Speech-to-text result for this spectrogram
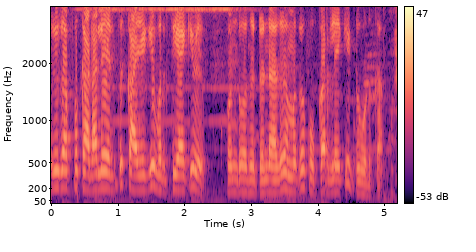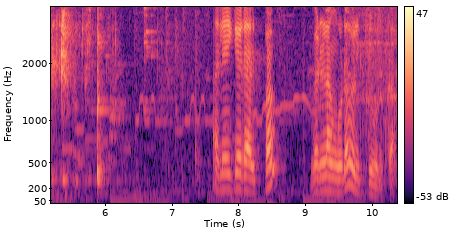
ഒരു കപ്പ് കടല എടുത്ത് കഴുകി വൃത്തിയാക്കി കൊണ്ടുവന്നിട്ടുണ്ട്. അത് നമുക്ക് കുക്കറിലേക്ക് ഇട്ട് കൊടുക്കാം. അതിലേക്ക് ഒരല്പം വെള്ളം കൂടെ ഒഴിച്ചു കൊടുക്കാം.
